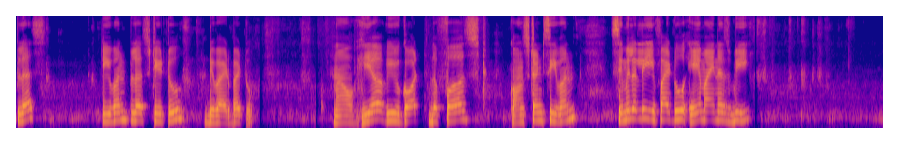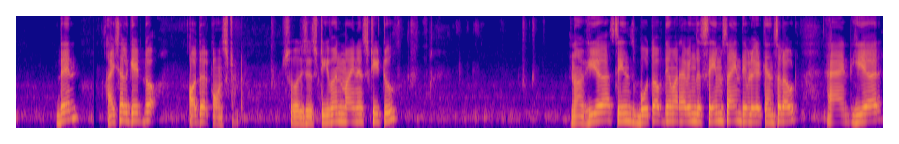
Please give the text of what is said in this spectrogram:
plus t1 plus t2 divided by 2 now here we've got the first constant c1 similarly if I do a minus b then I shall get the other constant. So this is t1 minus t2 now here since both of them are having the same sign they will get cancelled out. And here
